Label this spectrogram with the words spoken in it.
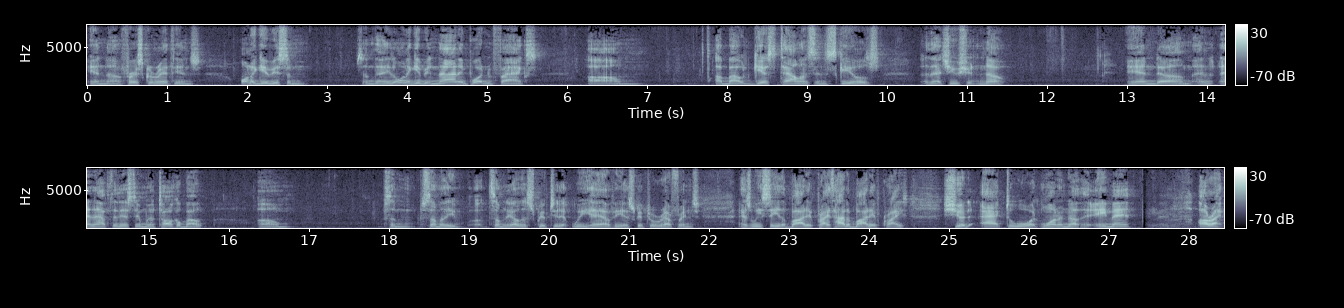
in uh, First Corinthians. I want to give you some some things. I want to give you nine important facts um, about gifts, talents, and skills that you should know. And um, and and after this, then we'll talk about um, some some of the some of the other scripture that we have here, scriptural reference, as we see the body of Christ, how the body of Christ should act toward one another. Amen. All right.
